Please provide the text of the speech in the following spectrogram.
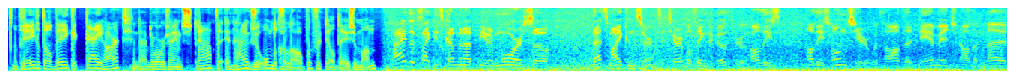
Het regent al weken keihard. Daardoor zijn straten en huizen ondergelopen, vertelt deze man. It looks like it's coming up even more, so that's my concern. A terrible thing to go through. All these, all these homes here with all the damage and all the mud,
